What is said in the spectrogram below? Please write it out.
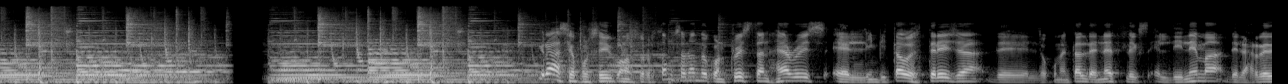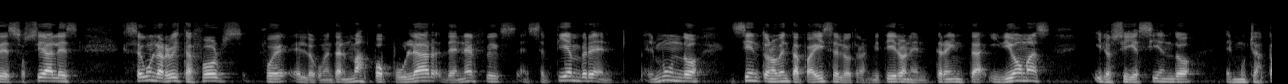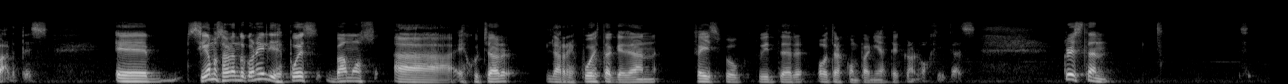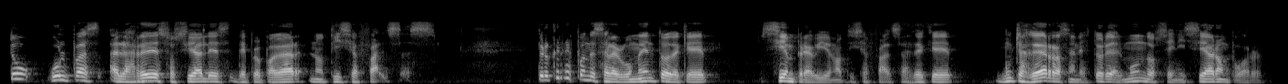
Gracias por seguir con nosotros. Estamos hablando con Tristan Harris, el invitado estrella del documental de Netflix El Dilema de las Redes Sociales. Según la revista Forbes, fue el documental más popular de Netflix en septiembre en el mundo. 190 países lo transmitieron en 30 idiomas y lo sigue siendo en muchas partes. Eh, sigamos hablando con él y después vamos a escuchar la respuesta que dan Facebook, Twitter, otras compañías tecnológicas. Tristan, tú culpas a las redes sociales de propagar noticias falsas. Pero ¿qué respondes al argumento de que siempre ha habido noticias falsas, de que muchas guerras en la historia del mundo se iniciaron por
